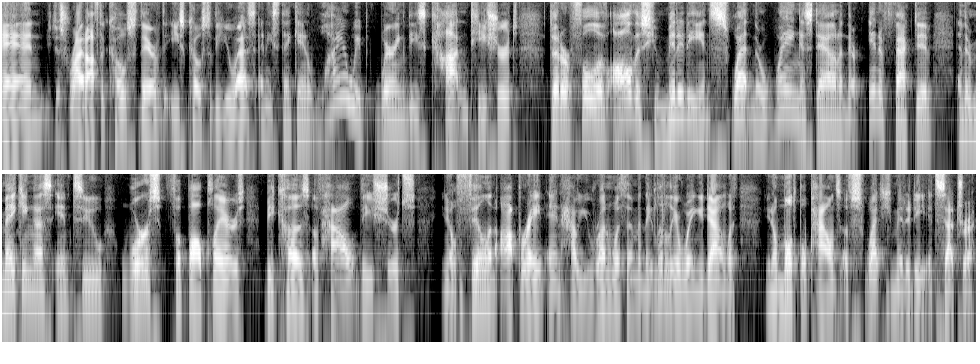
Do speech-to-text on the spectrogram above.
and just right off the coast there of the east coast of the US. And he's thinking, why are we wearing these cotton t shirts that are full of all this humidity and sweat and they're weighing us down and they're ineffective and they're making us into worse football players because of how these shirts you know fill and operate and how you run with them and they literally are weighing you down with you know, multiple pounds of sweat, humidity, etc.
